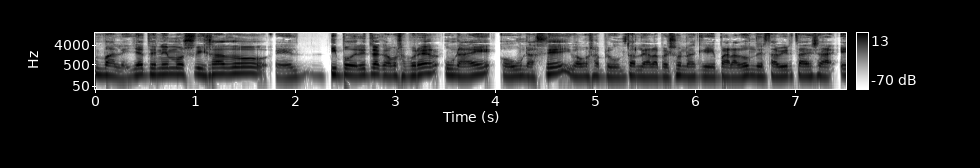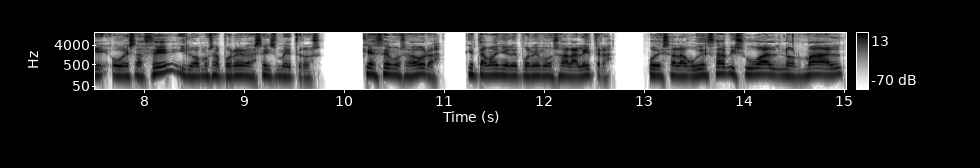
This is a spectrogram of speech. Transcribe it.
Vale, ya tenemos fijado el tipo de letra que vamos a poner, una E o una C, y vamos a preguntarle a la persona que para dónde está abierta esa E o esa C, y lo vamos a poner a 6 metros. ¿Qué hacemos ahora? ¿Qué tamaño le ponemos a la letra? Pues a la agudeza visual normal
